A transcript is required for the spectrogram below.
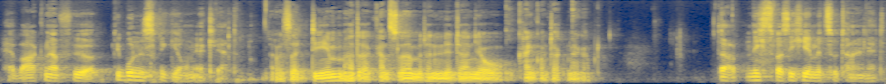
Herr Wagner für die Bundesregierung erklärt. Aber seitdem hat der Kanzler mit Herrn Netanyahu keinen Kontakt mehr gehabt. Da nichts, was ich hier mitzuteilen hätte.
